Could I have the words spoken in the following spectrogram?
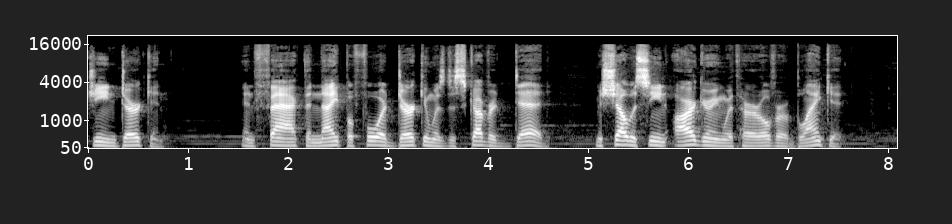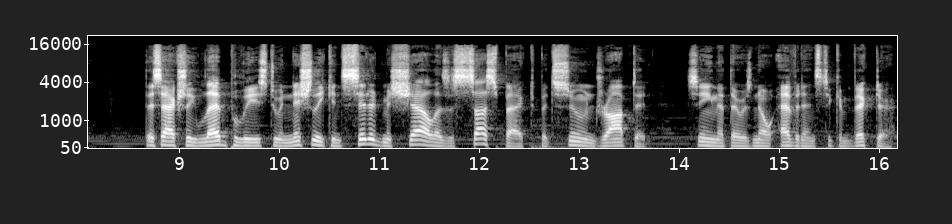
Jean Durkin. In fact, the night before Durkin was discovered dead, Michelle was seen arguing with her over a blanket. This actually led police to initially consider Michelle as a suspect, but soon dropped it, seeing that there was no evidence to convict her.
